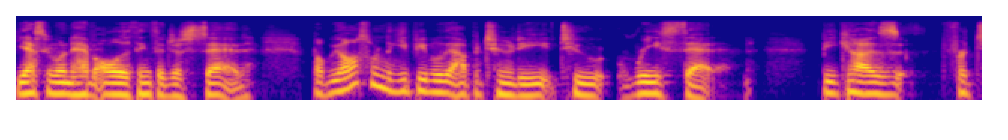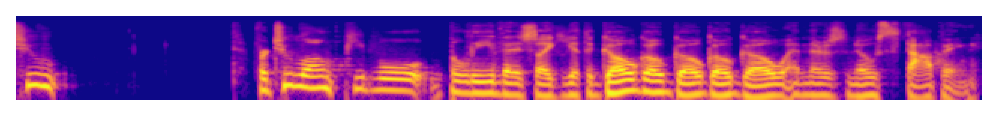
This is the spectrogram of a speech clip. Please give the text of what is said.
yes, we wanted to have all the things I just said, but we also wanted to give people the opportunity to reset because for too for too long people believe that it's like you have to go go go go go and there's no stopping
